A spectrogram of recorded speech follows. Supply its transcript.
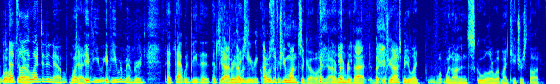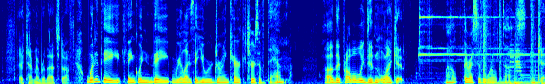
Well, That's all know. I wanted to know. What, okay. If you if you remembered that that would be the, the paper yeah, I mean, that, that was, you requested. That was a few months ago. I, I remember that. But if you ask me like what went on in school or what my teachers thought, I can't remember that stuff. What did they think when they realized that you were drawing caricatures of them? Uh, they probably didn't like it. Well, the rest of the world does. Okay.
